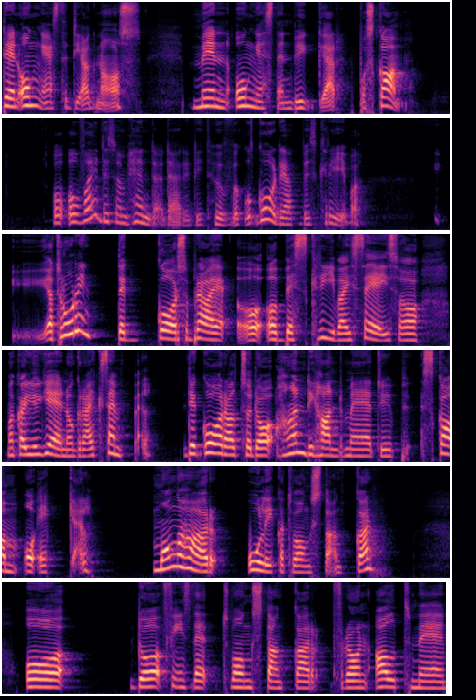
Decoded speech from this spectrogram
Det är en ångestdiagnos, men ångesten bygger på skam. Och, och vad är det som händer där i ditt huvud? Går det att beskriva? Jag tror inte det går så bra att, beskriva i sig, så man kan ju ge några exempel. Det går alltså då hand i hand med typ skam och äckel. Många har olika tvångstankar och då finns det tvångstankar från allt med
